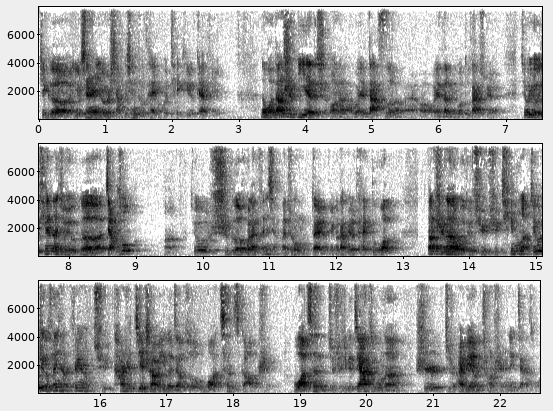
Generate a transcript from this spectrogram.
这个有些人有时候想不清楚，他也会 take 一个 gap year。那我当时毕业的时候呢，我也大四了，然后我也在美国读大学，结果有一天呢，就有个讲座啊，就师哥回来分享，那这种在美国大学太多了。当时呢，我就去去听了，结果这个分享是非常有趣。他是介绍一个叫做 Watson Scholarship，Watson 就是这个家族呢，是就是 IBM 创始人那个家族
